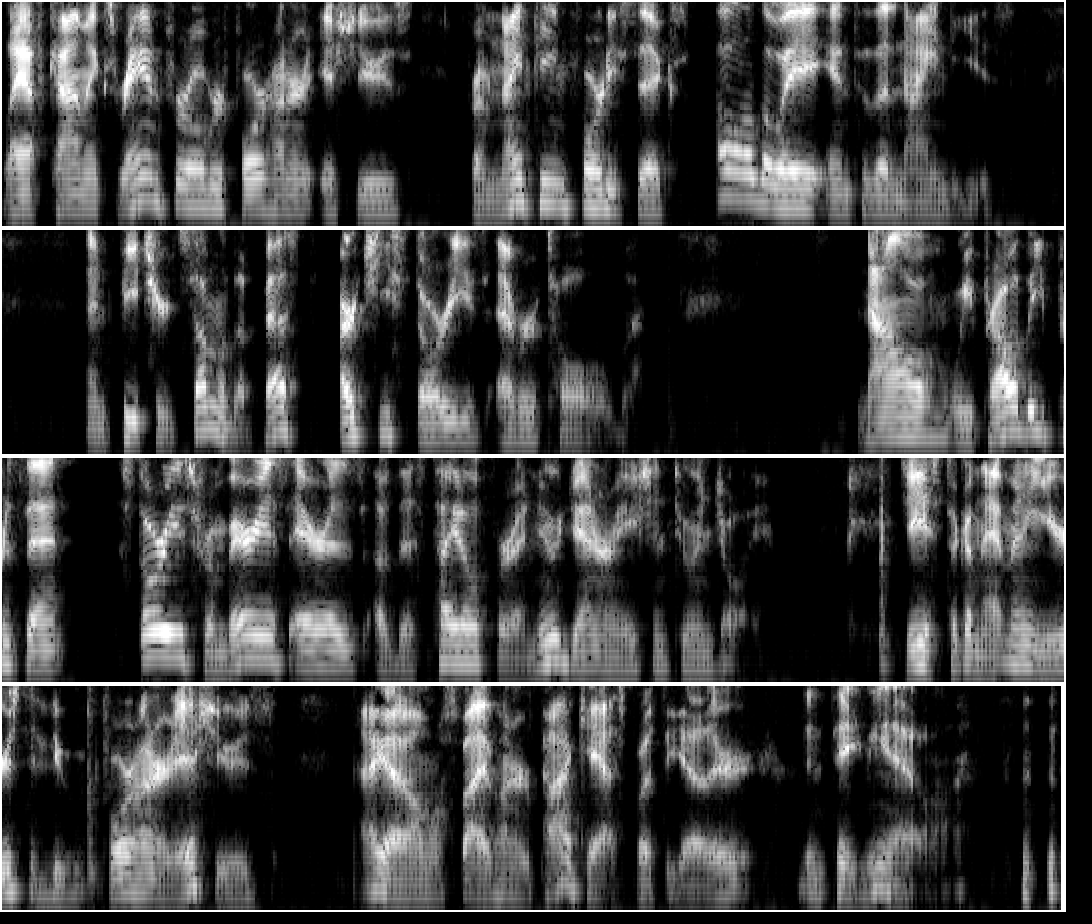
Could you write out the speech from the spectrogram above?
Laugh Comics ran for over 400 issues from 1946 all the way into the 90s and featured some of the best Archie stories ever told. Now we proudly present stories from various eras of this title for a new generation to enjoy. Geez, took them that many years to do 400 issues. I got almost 500 podcasts put together. Didn't take me that long.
